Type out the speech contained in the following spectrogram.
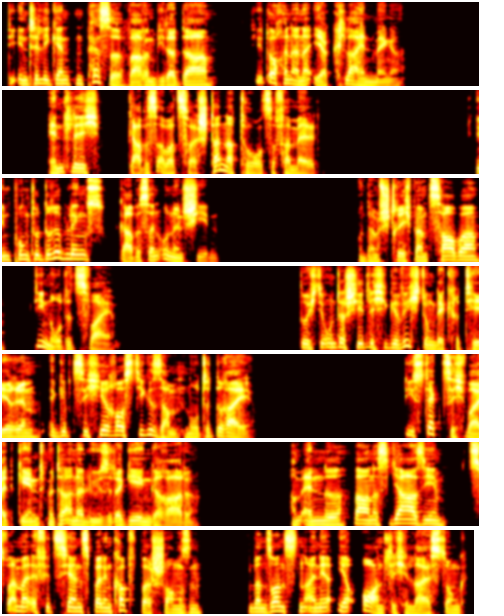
Die intelligenten Pässe waren wieder da, jedoch in einer eher kleinen Menge. Endlich gab es aber zwei Standardtore zu vermelden. In puncto Dribblings gab es ein Unentschieden. Unterm Strich beim Zauber die Note 2. Durch die unterschiedliche Gewichtung der Kriterien ergibt sich hieraus die Gesamtnote 3. Dies deckt sich weitgehend mit der Analyse der Gegengerade. Am Ende waren es Yasi, zweimal Effizienz bei den Kopfballchancen und ansonsten eine eher ordentliche Leistung,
